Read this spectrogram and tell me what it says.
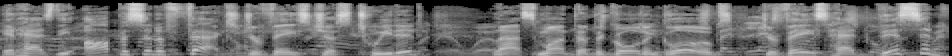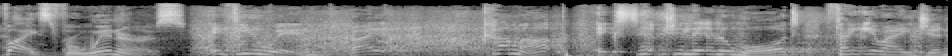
it has the opposite effect, Gervais just tweeted. Last month at the Golden Globes, Gervais had this advice for winners. If you win, right, come up, accept your little award, thank your agent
